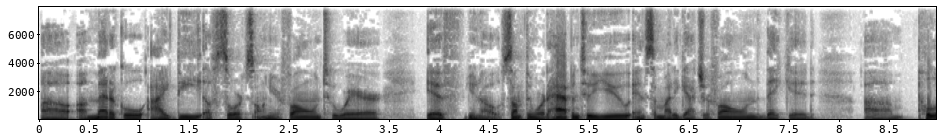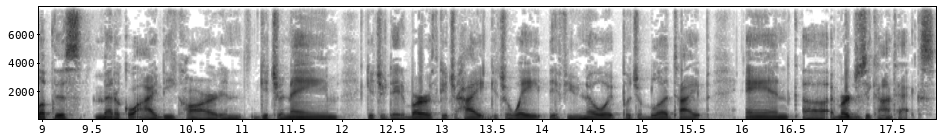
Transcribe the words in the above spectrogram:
uh, a medical ID of sorts on your phone to where if you know something were to happen to you and somebody got your phone, they could um, pull up this medical ID card and get your name, get your date of birth, get your height, get your weight. If you know it, put your blood type and uh, emergency contacts.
